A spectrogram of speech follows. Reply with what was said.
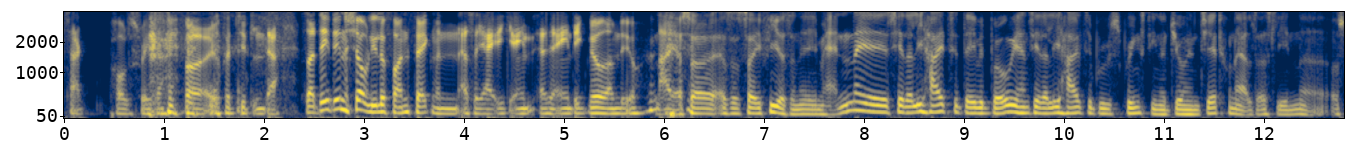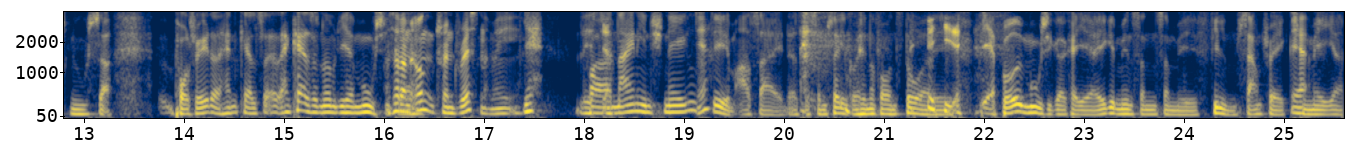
tak Paul Schrader for, for titlen der. Så det, det er en sjov lille fun fact, men altså, jeg, er ikke, altså, jeg anede ikke noget om det jo. Nej, og så, altså, så i 80'erne, jamen, han øh, siger der lige hej til David Bowie, han siger der lige hej til Bruce Springsteen, og Joan Jett, hun er altså også lige inde og, og snuse. Så Paul Schrader, han kan, altså, han kan altså noget med de her musikere. Og så er der en ung Trent Reznor med i. Ja, fra Nine Inch Nails. Ja. Det er meget sejt, altså, som selv går hen og får en stor, øh, yeah. ja, både musikerkarriere, ikke mindst sådan som øh, film, soundtrack, ja. med ja.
